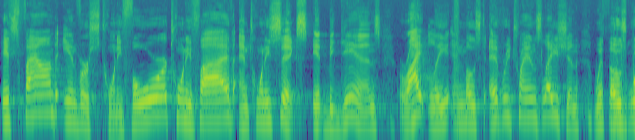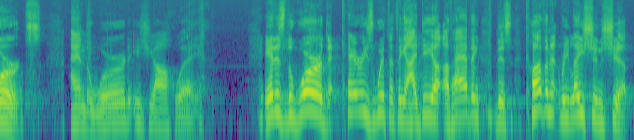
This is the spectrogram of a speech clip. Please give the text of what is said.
It's found in verse 24, 25, and 26. It begins rightly in most every translation with those words. And the word is Yahweh. It is the word that carries with it the idea of having this covenant relationship,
